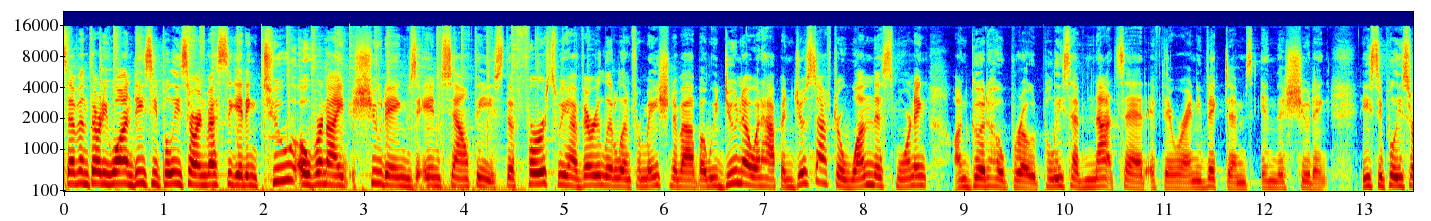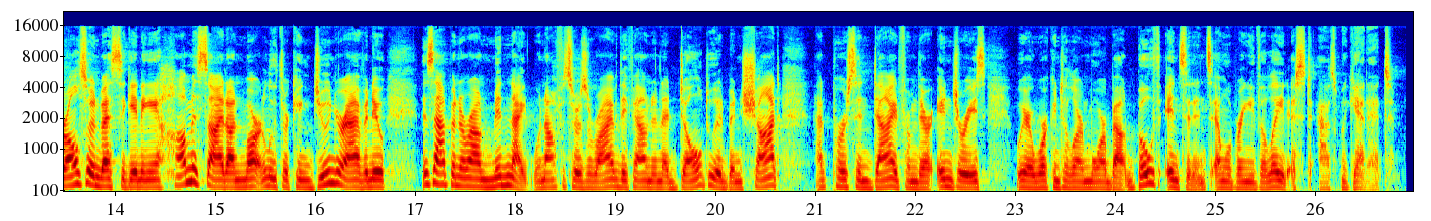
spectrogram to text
731 DC police are investigating two overnight shootings in Southeast. The first we have very little information about, but we do know what happened just after 1 this morning on Good Hope Road. Police have not said if there were any victims in this shooting. DC police are also investigating a homicide on Martin Luther King Jr. Avenue. This happened around midnight. When officers arrived, they found an adult who had been shot. That person died from their injuries. We are working to learn more about both incidents and we'll bring you the latest as we get it.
